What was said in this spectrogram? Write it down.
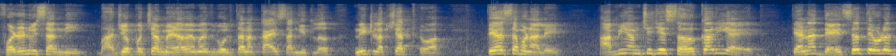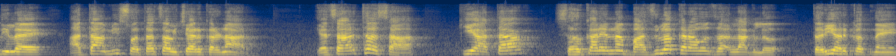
फडणवीसांनी भाजपच्या मेळाव्यामध्ये बोलताना काय सांगितलं नीट लक्षात ठेवा. ते असं म्हणाले आम्ही आमचे जे सहकारी आहेत त्यांना द्यायचं तेवढं दिलं आहे आता आम्ही स्वतःचा विचार करणार. याचा अर्थ असा की आता सहकाऱ्यांना बाजूला करावं जा लागलं तरी हरकत नाही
